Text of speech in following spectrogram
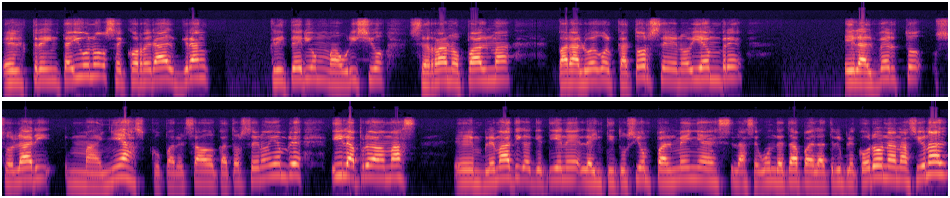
el 31, se correrá el Gran Criterium Mauricio Serrano Palma, para luego el 14 de noviembre el Alberto Solari Mañasco para el sábado 14 de noviembre y la prueba más emblemática que tiene la institución palmeña es la segunda etapa de la Triple Corona Nacional,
